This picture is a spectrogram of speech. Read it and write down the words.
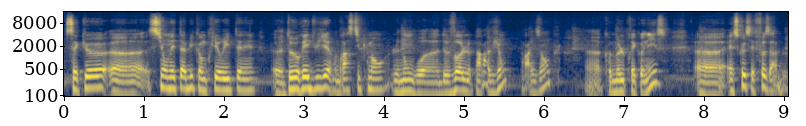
c'est que euh, si on établit comme priorité de réduire drastiquement le nombre de vols par avion, par exemple, comme eux le préconisent, est-ce que c'est faisable?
